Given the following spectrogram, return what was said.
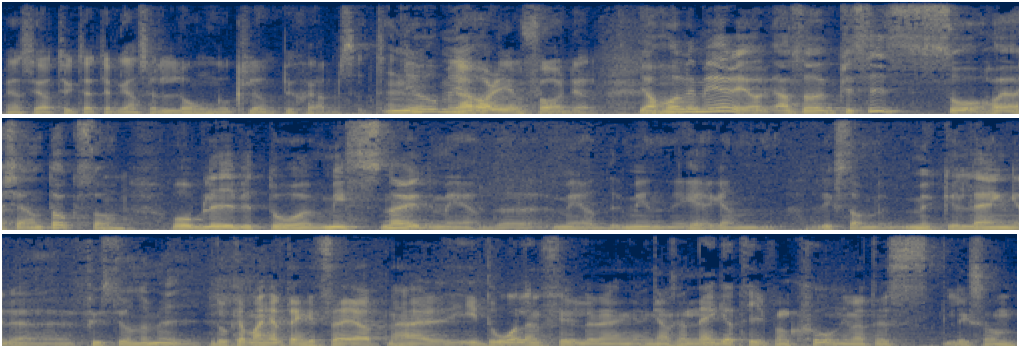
Medan jag tyckte att jag var ganska lång och klumpig själv. Så att, Jo, men där jag- var det ju en fördel. Jag håller med dig. Alltså, precis så har jag känt också. Och blivit då missnöjd med, med min egen, liksom mycket längre fysionomi. Då kan man helt enkelt säga att den här idolen fyller en, en ganska negativ funktion i och med att den s- liksom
